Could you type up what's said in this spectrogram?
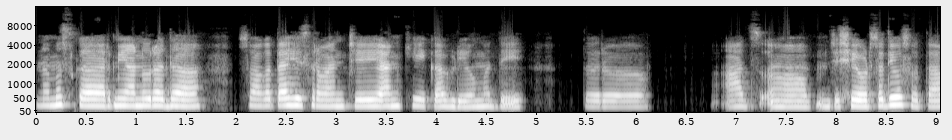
नमस्कार मी अनुराधा. स्वागत आहे सर्वांचे आणखी एका व्हिडिओमध्ये. तर आज म्हणजे शेवटचा दिवस होता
